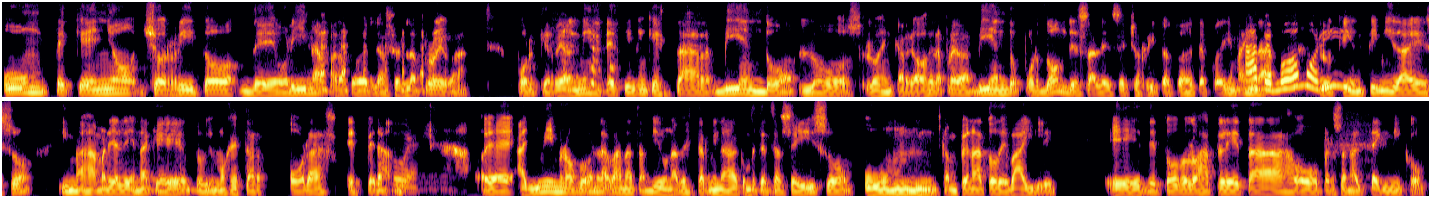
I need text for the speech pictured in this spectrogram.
un pequeño chorrito de orina para poderle hacer la prueba, porque realmente tienen que estar viendo los, los encargados de la prueba, viendo por dónde sale ese chorrito. Entonces te puedes ah, imaginar lo que intimida eso, y más a María Elena, que tuvimos que estar horas esperando. Eh, allí mismo en La Habana también, una vez terminada la competencia, se hizo un campeonato de baile eh, de todos los atletas o personal técnico.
